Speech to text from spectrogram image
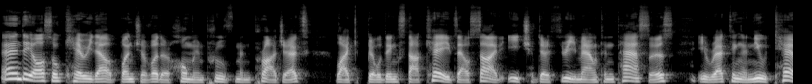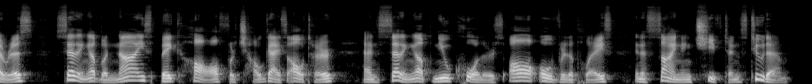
and they also carried out a bunch of other home improvement projects, like building stockades outside each of their three mountain passes, erecting a new terrace, setting up a nice big hall for Chao Gai's altar, and setting up new quarters all over the place and assigning chieftains to them.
